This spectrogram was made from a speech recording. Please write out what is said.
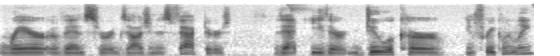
rare events or exogenous factors that either do occur infrequently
